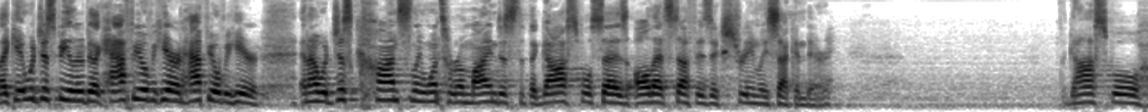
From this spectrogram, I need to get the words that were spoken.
Like it would just be, it would be like half you over here and half you over here. And I would just constantly want to remind us that the gospel says all that stuff is extremely secondary. The gospel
